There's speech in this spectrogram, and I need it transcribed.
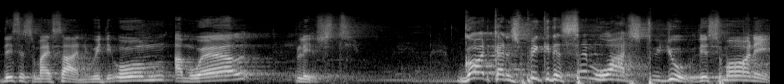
This is my son, with whom I'm well pleased. God can speak the same words to you this morning.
